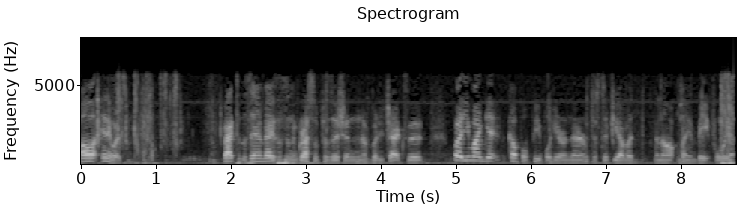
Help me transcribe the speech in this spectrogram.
Uh, anyways, back to the sandbags. It's an aggressive position. Everybody checks it, but you might get a couple people here and there, just if you have a an op playing bait for you.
